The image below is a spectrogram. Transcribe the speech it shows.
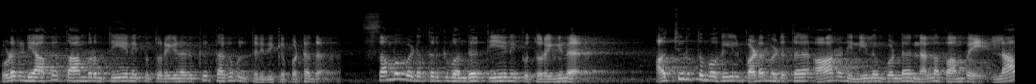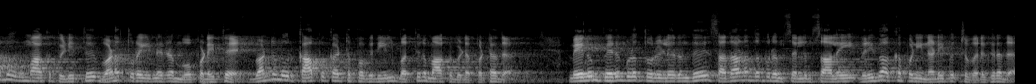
உடனடியாக தாம்பரம் தீயணைப்புத் துறையினருக்கு தகவல் தெரிவிக்கப்பட்டது. சம்பவ இடத்திற்கு வந்த தீயணைப்புத் துறையினர் அச்சுறுத்தும் வகையில் படம் எடுத்த ஆறடி நீளம் கொண்ட நல்ல பாம்பை லாபகமாக பிடித்து வனத்துறையினரிடம் ஒப்படைத்து வண்டலூர் காப்புக்காட்டு பகுதியில் பத்திரமாக விடப்பட்டது. மேலும் பெருங்குளத்தூரிலிருந்து சதானந்தபுரம் செல்லும் சாலை விரிவாக்கப் பணி நடைபெற்று வருகிறது.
